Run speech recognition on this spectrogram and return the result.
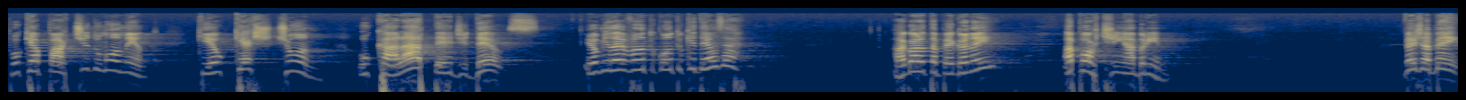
Porque a partir do momento que eu questiono o caráter de Deus, eu me levanto contra o que Deus é. Agora está pegando aí? A portinha abrindo. Veja bem,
